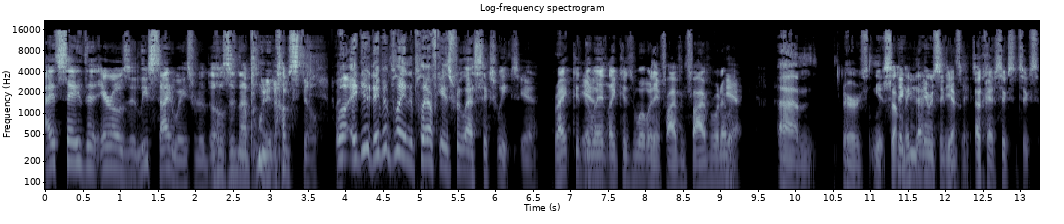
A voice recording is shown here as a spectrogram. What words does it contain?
I'd say the arrows at least sideways for the Bills and not pointed up still. But, Well, dude, they've been playing the playoff games for the last six weeks, yeah, right? 'Cause Yeah. The way, like, because what were they, five and five or whatever? yeah. Um, or you know, something Six- like that. they were six yeah. and six. Okay, six and six,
